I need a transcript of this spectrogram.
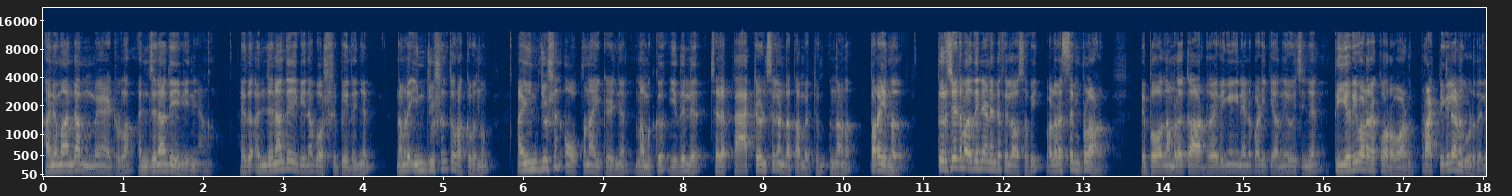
ഹനുമാന്റെ അമ്മയായിട്ടുള്ള അഞ്ജനാ ദേവീനെയാണ്. അതായത് അഞ്ജനാ ദേവീനെ വർഷിപ്പ് ചെയ്ത് കഴിഞ്ഞാൽ നമ്മുടെ ഇന്റ്യൂഷൻ തുറക്കുമെന്നും ആ ഇന്റ്യൂഷൻ ഓപ്പൺ ആയി കഴിഞ്ഞാൽ നമുക്ക് ഇതിൽ ചില പാറ്റേൺസ് കണ്ടെത്താൻ പറ്റും എന്നാണ് പറയുന്നത്. തീർച്ചയായിട്ടും അത് തന്നെയാണ് എന്റെ ഫിലോസഫി വളരെ സിമ്പിളാണ് ഇപ്പോൾ നമ്മൾ കാർ ഡ്രൈവിംഗ് എങ്ങനെയാണ് പഠിക്കുക എന്ന് ചോദിച്ചു കഴിഞ്ഞാൽ തിയറി വളരെ കുറവാണ്. പ്രാക്ടിക്കലാണ് കൂടുതൽ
